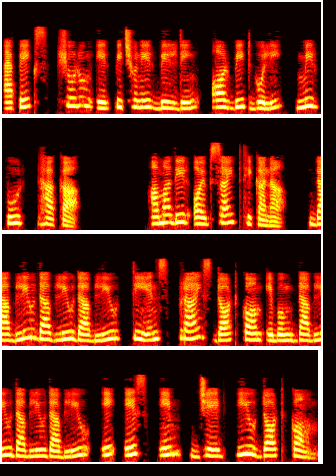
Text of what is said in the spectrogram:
Apex, showroom এর পিছনের বিল্ডিং, অরবিট গলি, মিরপুর, ঢাকা। আমাদের ওয়েবসাইট ঠিকানা www.tnsprice.com এবং www.asmzu.com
